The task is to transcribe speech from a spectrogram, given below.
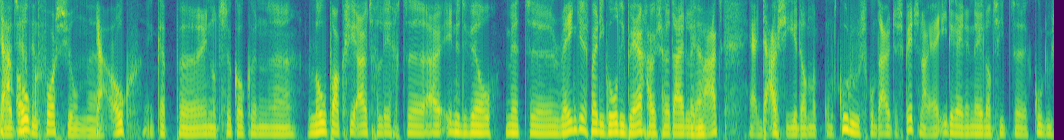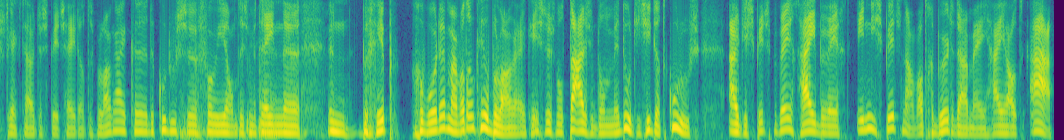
Ja, ook. in het voorstation. Uh... Ja, ook. Ik heb uh, in dat stuk ook een uh, loopactie uitgelicht in het duel met Rangers bij die goal die Berghuis uiteindelijk maakt. Ja, daar zie je dan, komt Kudus komt uit de spits. Nou ja, iedereen in Nederland ziet uh, Kudus direct uit de spits. Hé, hey, dat is belangrijk. de Kudus variant is meteen een begrip geworden. Maar wat ook heel belangrijk is, dus wat Thadis op dat moment doet. Je ziet dat Kudus uit die spits beweegt. Hij beweegt in die spits. Nou, wat gebeurt er daarmee? Hij houdt A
